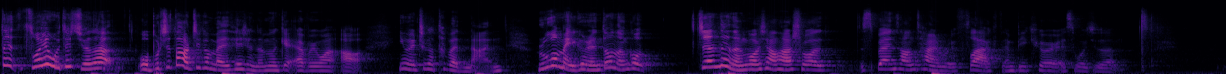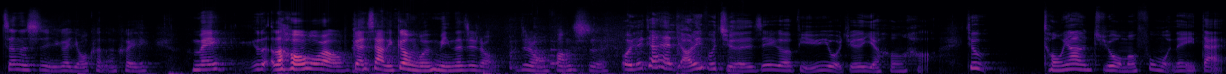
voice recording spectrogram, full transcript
对，所以我就觉得，我不知道这个 meditation 能不能 get everyone out，因为这个特别难。如果每个人都能够真的能够像他说，spend some time reflect and be curious，我觉得真的是一个有可能可以 make the whole world 更像你更文明的这种这种方式。我觉得刚才姚立夫举的这个比喻，我觉得也很好。就同样举我们父母那一代，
